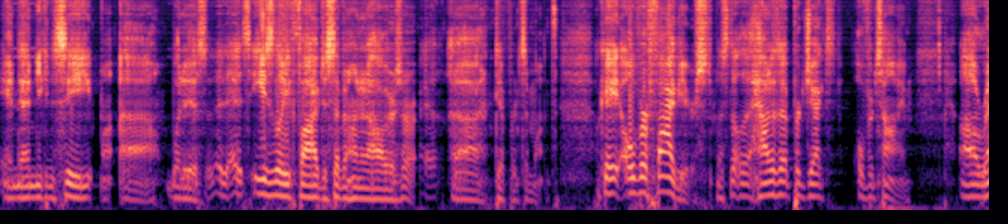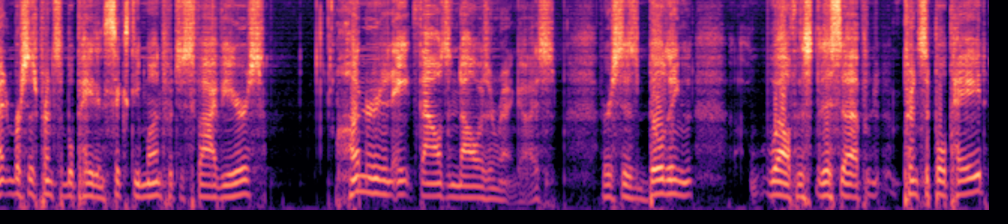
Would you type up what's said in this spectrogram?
And then you can see uh, what it is. It's easily five to seven hundred dollars uh, difference a month. Okay, over five years. how does that project over time? Uh, rent versus principal paid in 60 months, which is five years. $108,000 in rent, guys, versus building wealth, this, this uh, principal paid,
